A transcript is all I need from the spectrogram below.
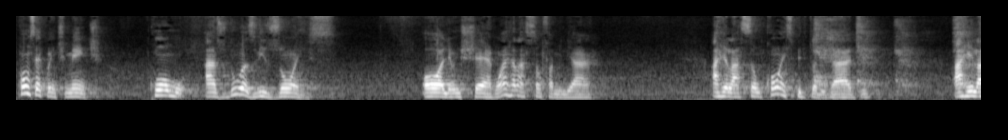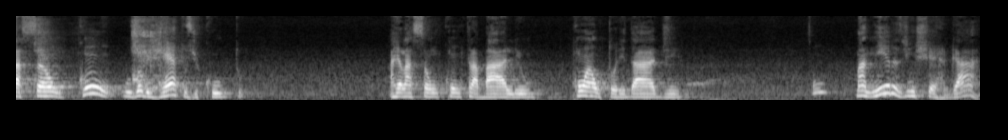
Consequentemente, como as duas visões olham, enxergam a relação familiar, a relação com a espiritualidade, a relação com os objetos de culto, a relação com o trabalho, com a autoridade. São maneiras de enxergar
